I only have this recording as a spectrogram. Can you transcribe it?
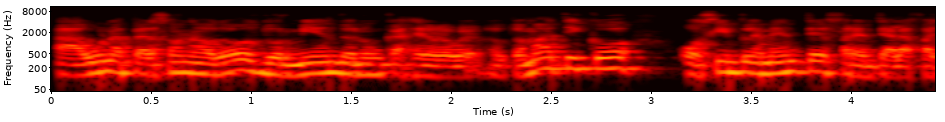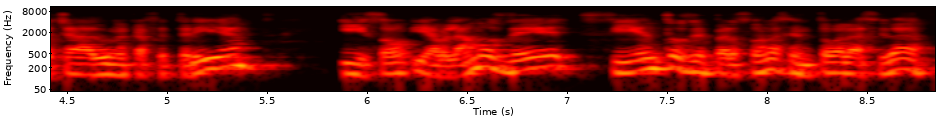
a una persona o dos durmiendo en un cajero automático o simplemente frente a la fachada de una cafetería y, y hablamos de cientos de personas en toda la ciudad.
